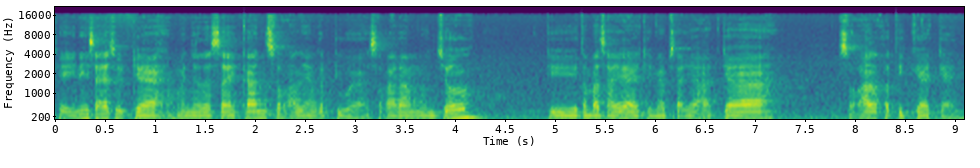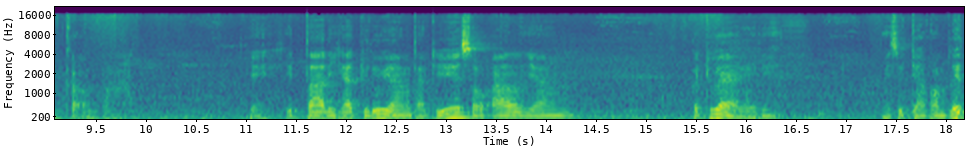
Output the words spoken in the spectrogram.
Oke, ini saya sudah menyelesaikan soal yang kedua. Sekarang muncul di tempat saya di map saya ada soal ketiga dan keempat. Oke, kita lihat dulu yang tadi soal yang kedua ya ini. Ini sudah komplit.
